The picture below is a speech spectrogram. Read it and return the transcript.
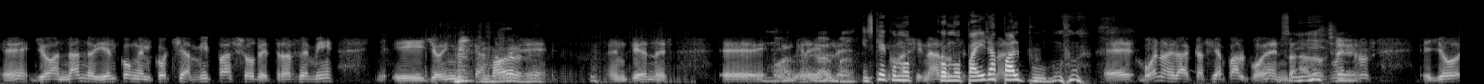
¿eh? Yo andando y él con el coche a mi paso detrás de mí y yo indicando Madre ¿entiendes? Eh, increíble. Es que como, Imaginaros, como para ir a Palpu. eh, bueno, era casi a palpo, ¿eh? Sí. A dos Sí. metros. Y yo,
